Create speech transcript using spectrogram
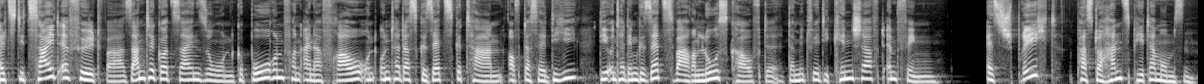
Als die Zeit erfüllt war, sandte Gott seinen Sohn, geboren von einer Frau und unter das Gesetz getan, auf dass er die, die unter dem Gesetz waren, loskaufte, damit wir die Kindschaft empfingen. Es spricht Pastor Hans-Peter Mumsen.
